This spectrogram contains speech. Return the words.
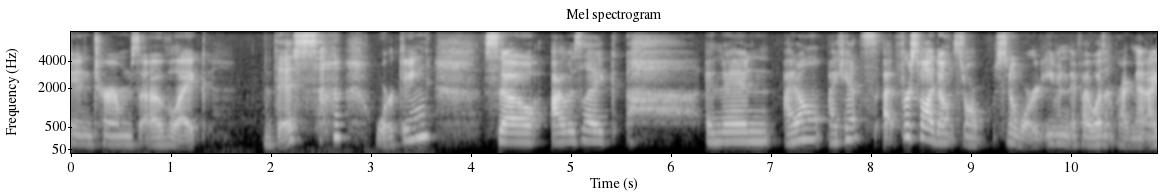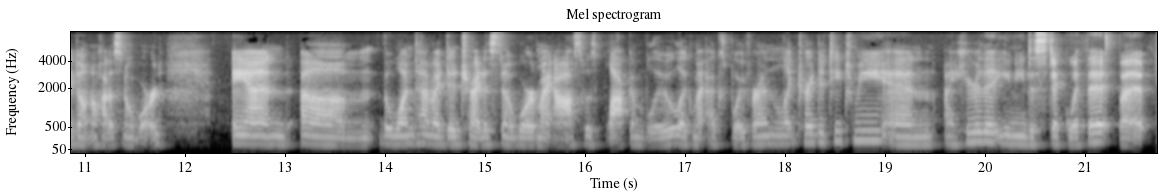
in terms of like this working. So I was like, and then I don't, I can't, first of all, I don't snow, snowboard. Even if I wasn't pregnant, I don't know how to snowboard. And um, the one time I did try to snowboard, my ass was black and blue. Like my ex-boyfriend like tried to teach me and I hear that you need to stick with it, but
